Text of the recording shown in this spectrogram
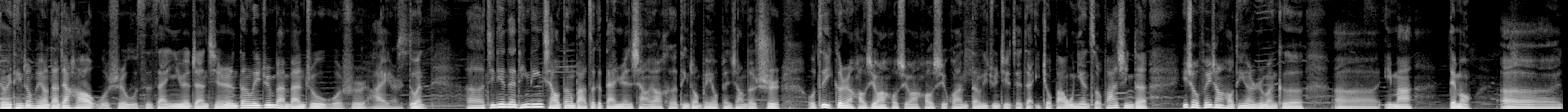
各位听众朋友，大家好，我是五四三音乐站前任邓丽君版版主，我是艾尔顿。呃，今天在听听小邓把这个单元想要和听众朋友分享的是，我自己个人好喜欢、好喜欢、好喜欢邓丽君姐姐在一九八五年所发行的一首非常好听的日文歌，呃，伊妈 demo，呃，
